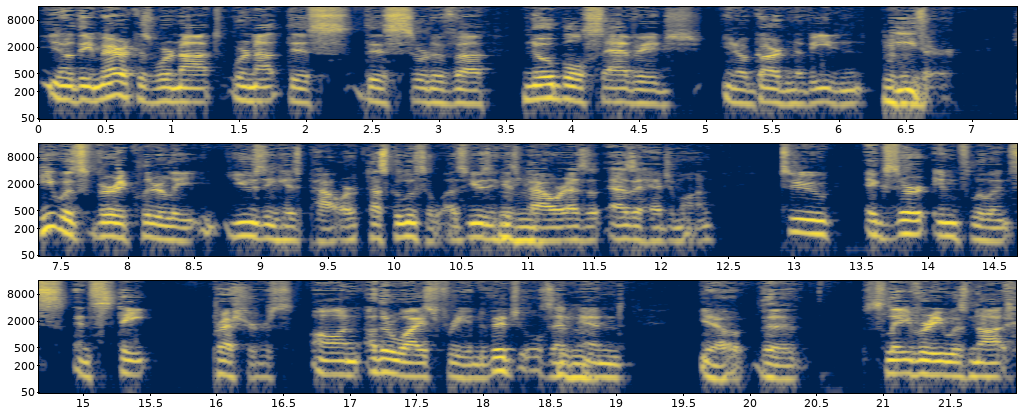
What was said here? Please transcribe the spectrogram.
you know, the Americas were not were not this this sort of uh, noble savage, you know, Garden of Eden mm-hmm. either. He was very clearly using his power. Tuscaloosa was using his mm-hmm. power as a as a hegemon to exert influence and state pressures on otherwise free individuals, and mm-hmm. and you know the slavery was not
